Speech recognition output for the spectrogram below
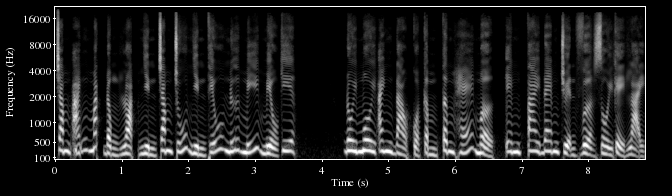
Trăm ánh mắt đồng loạt nhìn chăm chú nhìn thiếu nữ Mỹ miều kia. Đôi môi anh đào của cầm tâm hé mở, êm tai đem chuyện vừa rồi kể lại.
